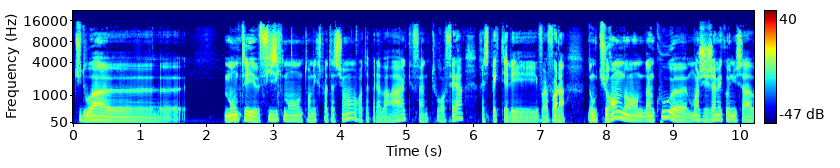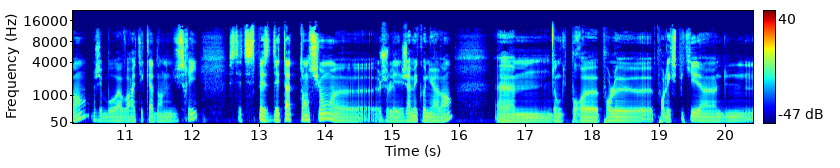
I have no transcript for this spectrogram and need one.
Tu dois euh, monter physiquement ton exploitation, retaper la baraque, tout refaire, respecter les voilà. voilà. Donc tu rentres d'un coup. euh, moi, j'ai jamais connu ça avant. J'ai beau avoir été cadre dans l'industrie, cette espèce d'état de tension, euh, je l'ai jamais connu avant. Euh, donc pour euh, pour le pour l'expliquer euh, d'une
